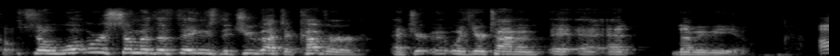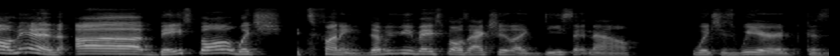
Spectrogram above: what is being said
cool. So what were some of the things that you got to cover at your with your time in, at WVU? Oh man, uh, baseball. Which it's funny. WVU baseball is actually like decent now, which is weird because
